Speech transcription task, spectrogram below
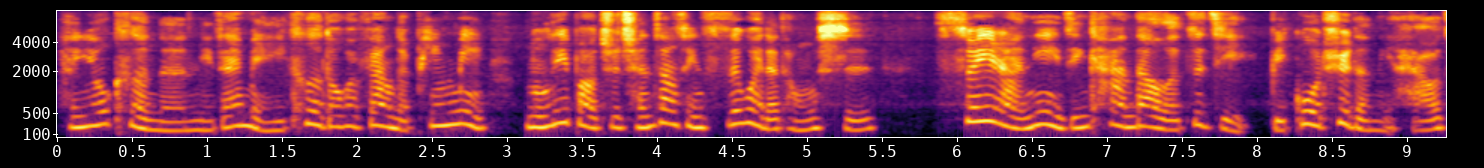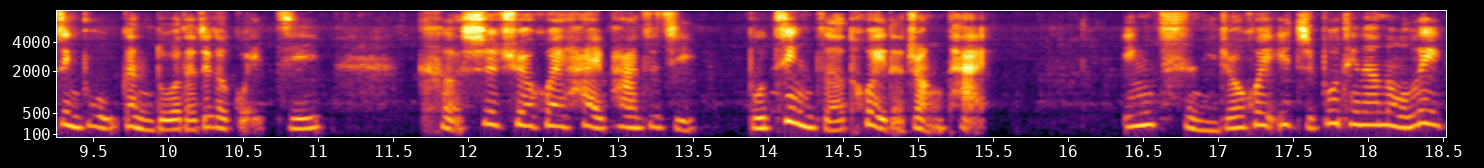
很有可能你在每一刻都会非常的拼命，努力保持成长型思维的同时，虽然你已经看到了自己比过去的你还要进步更多的这个轨迹，可是却会害怕自己不进则退的状态。因此，你就会一直不停的努力，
